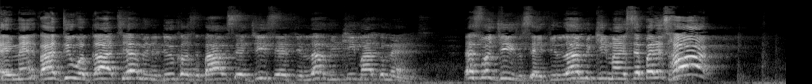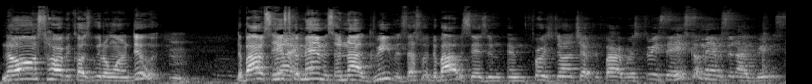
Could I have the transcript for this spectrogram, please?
Amen. If I do what God tell me to do, because the Bible said, Jesus said, if you love me, keep my commandments. That's what Jesus said. If you love me, keep my said, but it's hard. No, it's hard because we don't want to do it. Mm. The Bible says his commandments are not grievous. That's what the Bible says in, in 1 John chapter 5, verse 3. It says his commandments are not grievous.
